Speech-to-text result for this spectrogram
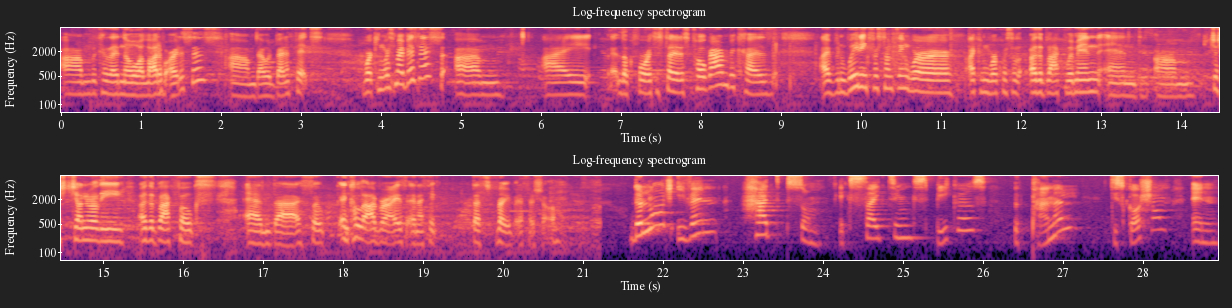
um, because I know a lot of artists um, that would benefit working with my business. Um, I look forward to starting this program because I've been waiting for something where I can work with other black women and um, just generally other black folks and uh, so and collaborate and I think that's very beneficial. The launch event had some exciting speakers, a panel, discussion and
